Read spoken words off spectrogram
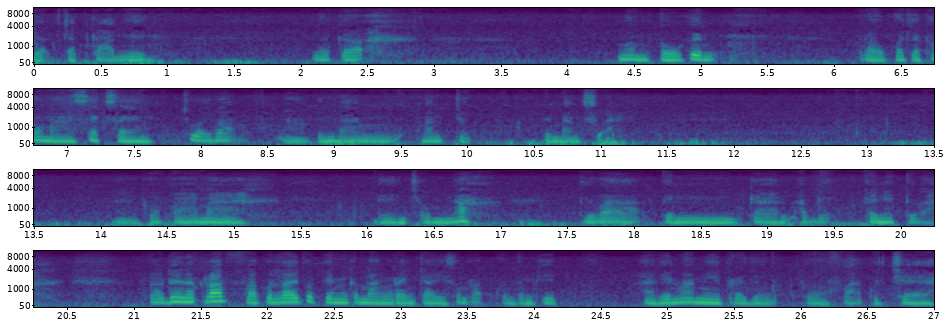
จะจัดการเอง แล้วก็ เมื่อมันโตขึ้น เราก็จะเข้ามาแทรกแซงช่วยบ้าง เป็นบางบางจุดเป็นบางส่วนก็พามาเดินชมเนาะถือว่าเป็นการอัปเดตไปในตัว เราด้วยนะครับ ฝากกดไลค์เพื่อเป็นกำลังแรงใจสำหรับคนทำคลิป หากเห็นว่ามีประโยชน์ก็ฝากกดแชร์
